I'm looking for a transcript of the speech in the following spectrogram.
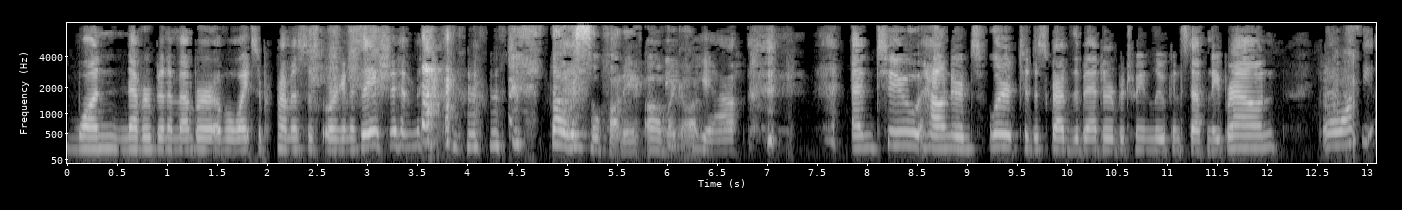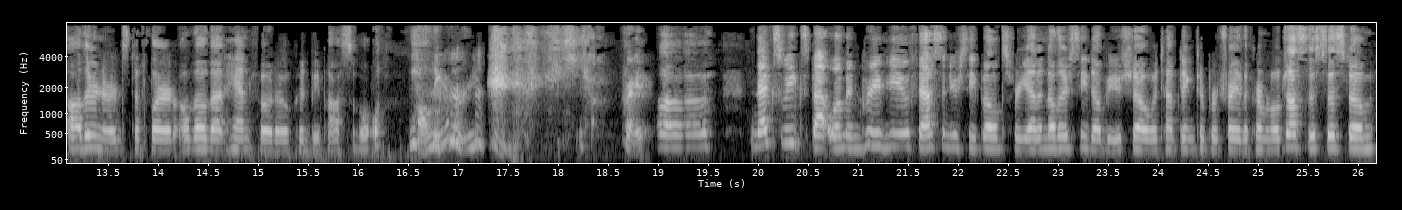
one never been a member of a white supremacist organization. that was so funny. Oh my god. Yeah. and two, how nerds flirt to describe the banter between Luke and Stephanie Brown. But I want the other nerds to flirt, although that hand photo could be possible. Polyamory. yeah, right. Uh, next week's Batwoman preview, fasten your seatbelts for yet another CW show attempting to portray the criminal justice system.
